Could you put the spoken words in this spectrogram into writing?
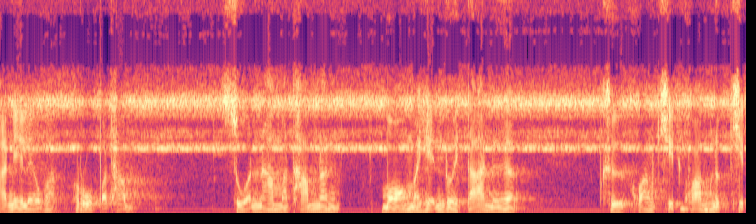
อันนี้เรียกว่า รูปธรรม ส่วนนามธรรมนั้น มองไม่เห็นด้วยตาเนื้อ คือความคิดความนึกคิด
